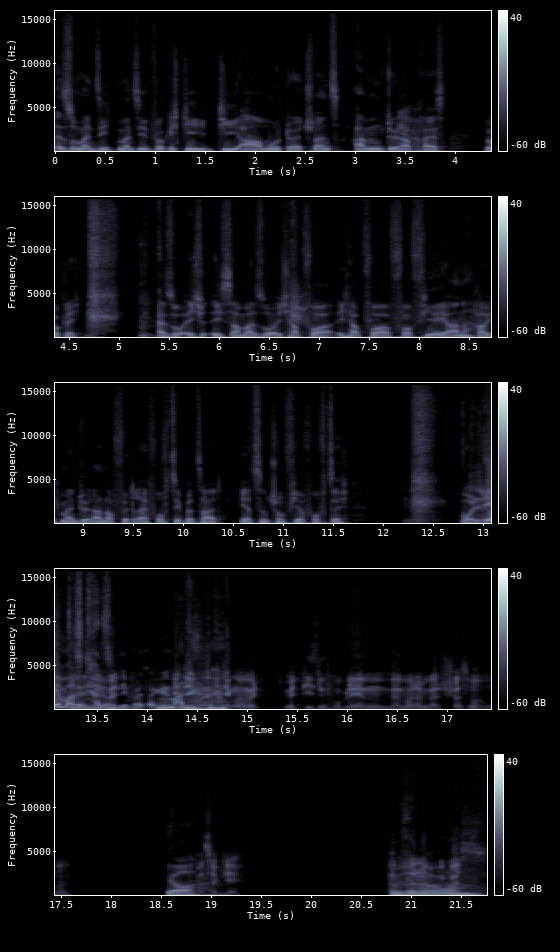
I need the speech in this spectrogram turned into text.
also man sieht, man sieht wirklich die, die Armut Deutschlands am Dönerpreis. Wirklich. Also ich, ich sag mal so, ich habe vor, ich habe vor, vor vier Jahren habe ich meinen Döner noch für 3,50 bezahlt. Jetzt sind schon 4,50. Ja. Wo leben wir Das denn hier? nicht weitergehen. Mann. Ich denke mal, ich denk mal mit, mit diesen Problemen werden wir dann bald Schluss machen, wa? Ja. Ist okay? Habt ihr noch irgendwas,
